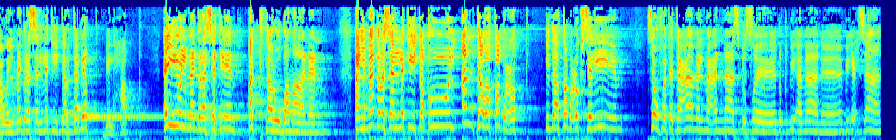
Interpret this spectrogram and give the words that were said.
أو المدرسة التي ترتبط بالحق. أي المدرستين أكثر ضمانا؟ المدرسة التي تقول أنت وطبعك إذا طبعك سليم سوف تتعامل مع الناس بصدق بأمانة بإحسان.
